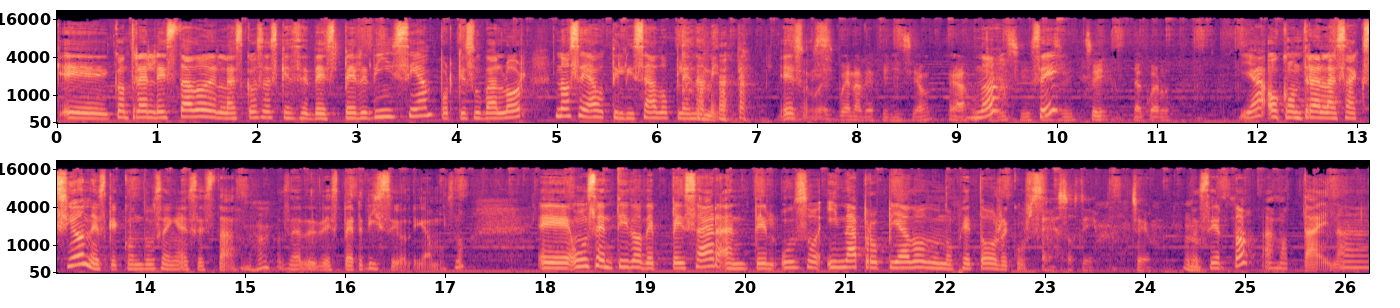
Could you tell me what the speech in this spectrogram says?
eh, contra el estado de las cosas que se desperdician porque su valor no se ha utilizado plenamente. Eso es. buena definición. ¿No? sí, sí, sí, de acuerdo. ¿Ya? O contra las acciones que conducen a ese estado, o sea, de desperdicio, digamos, ¿no? Eh, un sentido de pesar ante el uso inapropiado de un objeto o recurso. Eso sí, sí. ¿No es mm. cierto? A motaina.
